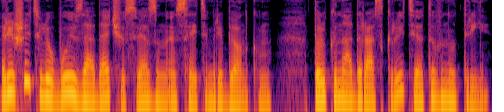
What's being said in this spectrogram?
решить любую задачу, связанную с этим ребенком. Только надо раскрыть это внутри.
